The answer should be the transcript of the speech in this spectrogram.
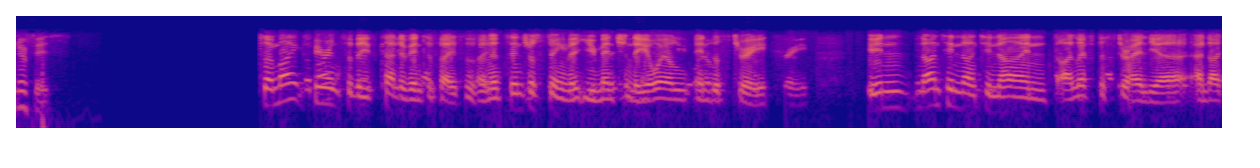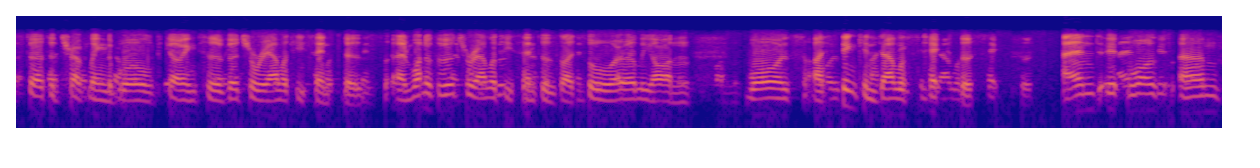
interface? So my experience of these kind of interfaces, and it's interesting that you mentioned the oil industry. In 1999, I left Australia and I started traveling the world going to virtual reality centers. And one of the virtual reality centers I saw early on was, I think, in Dallas, Texas. And it was, um,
